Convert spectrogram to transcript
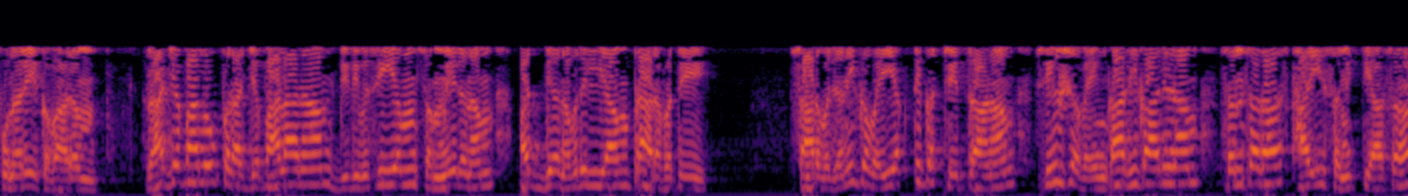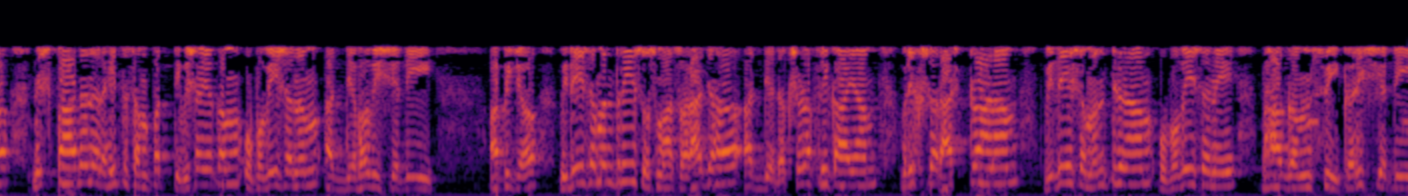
पुनरेकवारम्। राज्यपालोपराज्यपालानां द्विदिवसीयं सम्मेलनम् अद्य नवदिल्ल्यां प्रारभते। सार्वजनिक वैयक्तिक क्षेत्राणां शीर्ष संसद स्थायि समित्या सह निष्पादन रहित संपत्ति विषयकम् उपवेशनम् अद्य भविष्यति। अपि च विदेशमन्त्री सुषमा स्वराज अद्य दक्षिणाफ्रीकायां ब्रिक्स राष्ट्राणां विदेशमन्त्रिणाम् उपवेशने भागं स्वीकरिष्यति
